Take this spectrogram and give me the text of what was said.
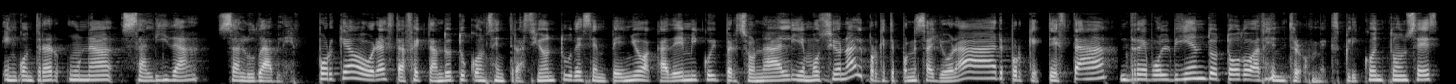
encontrar una salida saludable porque ahora está afectando tu concentración, tu desempeño académico y personal y emocional, porque te pones a llorar, porque te está revolviendo todo adentro, me explico. Entonces,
